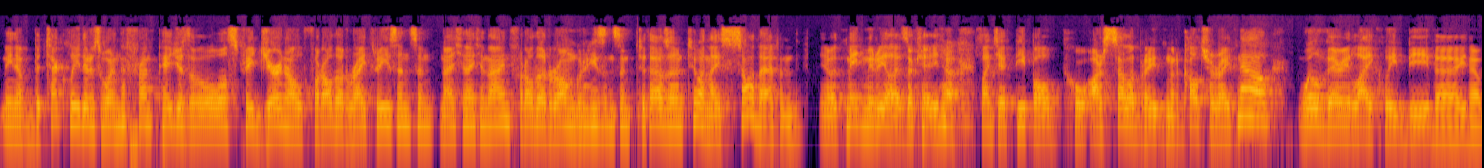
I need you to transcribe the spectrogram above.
you know, the tech leaders were in the front pages of the Wall Street Journal for all the right reasons in 1999, for all the wrong reasons in 2002. And I saw that, and you know, it made me realize, okay, you know, plenty of people who are celebrating their culture right now will very likely be the you know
